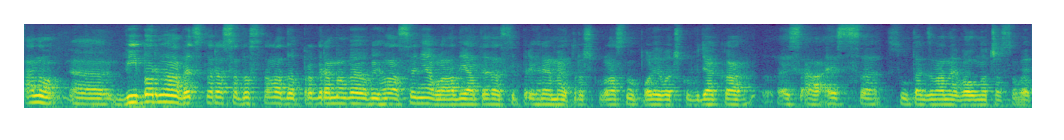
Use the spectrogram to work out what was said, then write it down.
Áno, e, výborná vec, ktorá sa dostala do programového vyhlásenia vlády a teda si prihrieme trošku vlastnú polievočku vďaka SAS sú tzv. voľnočasové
